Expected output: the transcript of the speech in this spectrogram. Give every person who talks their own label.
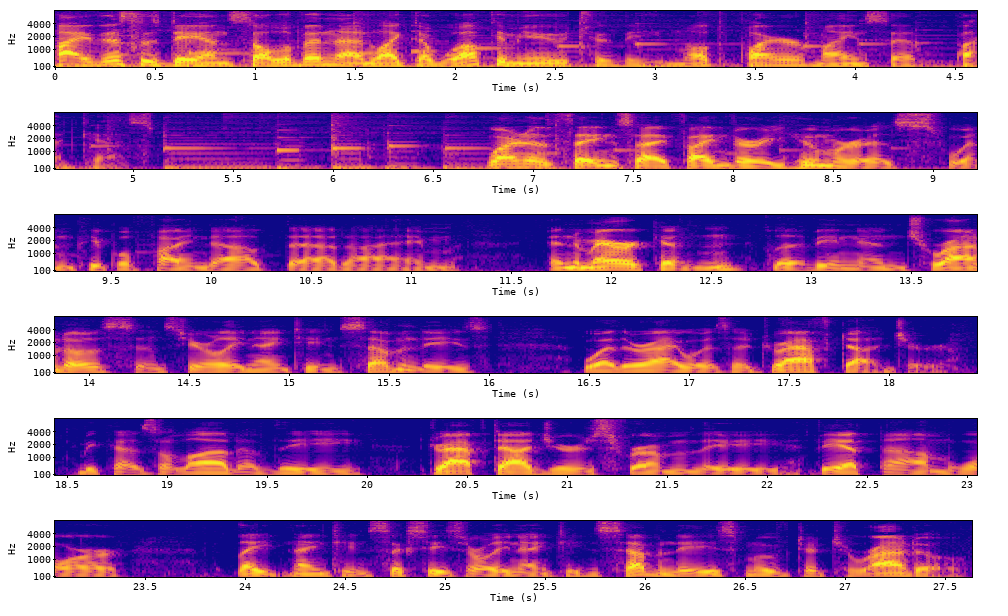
Speaker 1: Hi, this is Dan Sullivan. I'd like to welcome you to the Multiplier Mindset Podcast. One of the things I find very humorous when people find out that I'm an American living in Toronto since the early 1970s, whether I was a draft dodger, because a lot of the draft dodgers from the Vietnam War, late 1960s, early 1970s, moved to Toronto.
